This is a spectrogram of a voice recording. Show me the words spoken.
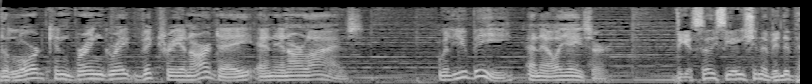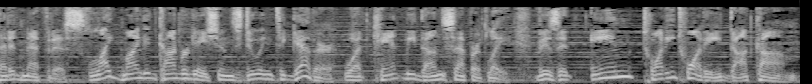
the Lord can bring great victory in our day and in our lives. Will you be an Eleazar? The Association of Independent Methodists, like-minded congregations doing together what can't be done separately. Visit aim2020.com.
